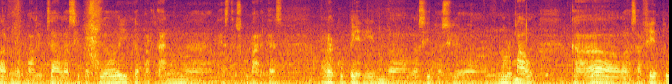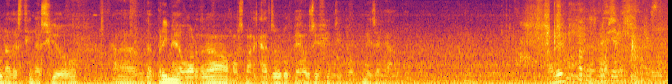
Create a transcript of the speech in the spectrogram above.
per normalitzar la situació i que per tant eh, aquestes comarques recuperin la, la situació normal que les ha fet una destinació eh, de primer ordre amb els mercats europeus i fins i tot més enllà. Moltes gràcies.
